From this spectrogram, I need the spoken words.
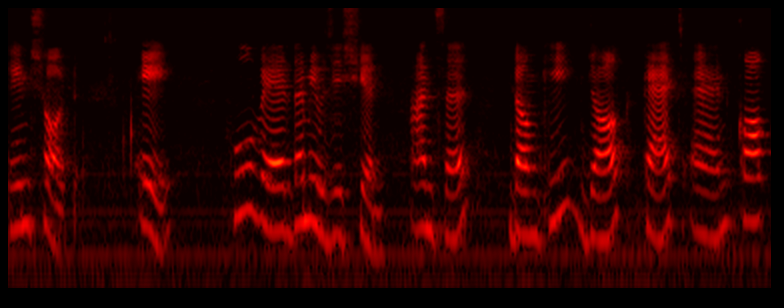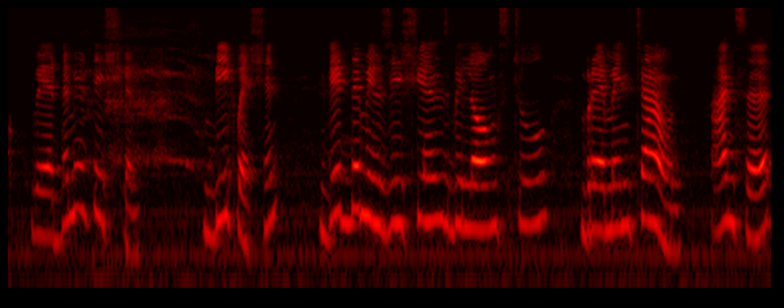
in short a who were the musician answer donkey dog cat and cock were the musician? B question. Did the musicians belongs to Bremen town? Answer.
